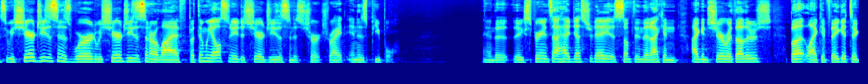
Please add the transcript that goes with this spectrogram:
so we share Jesus in His Word, we share Jesus in our life, but then we also need to share Jesus in His church, right? In His people. And the, the experience I had yesterday is something that I can, I can share with others. But like if they get to,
